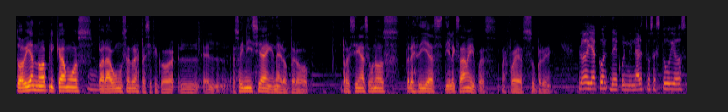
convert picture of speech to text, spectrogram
Todavía no aplicamos mm. para un centro en específico. eso inicia en enero, pero recién hace unos tres días di el examen y pues me fue súper bien. Luego ya de culminar tus estudios,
